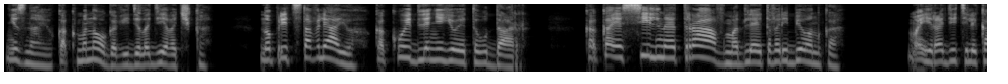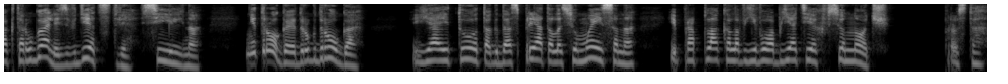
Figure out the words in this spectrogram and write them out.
Не знаю, как много видела девочка, но представляю, какой для нее это удар. Какая сильная травма для этого ребенка. Мои родители как-то ругались в детстве, сильно, не трогая друг друга. Я и то тогда спряталась у Мейсона и проплакала в его объятиях всю ночь. Просто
